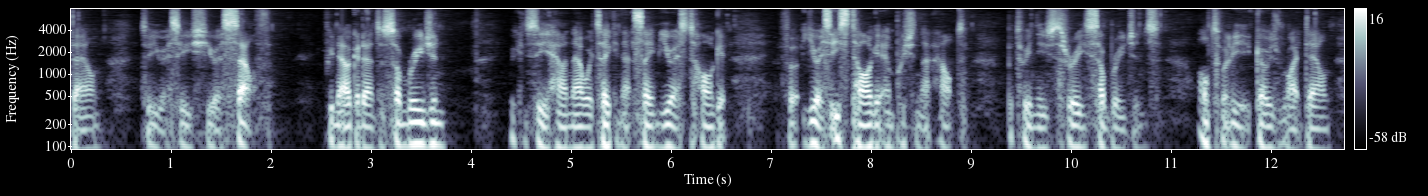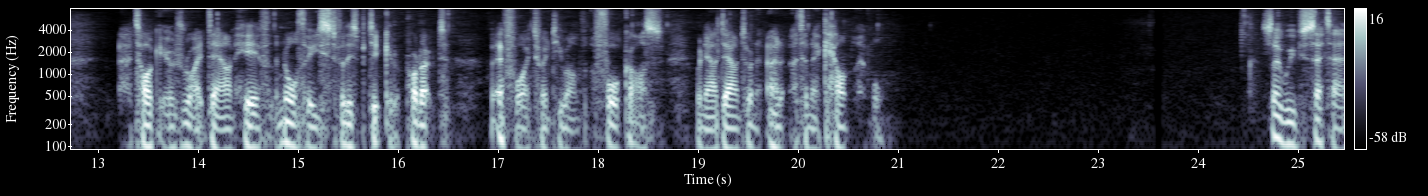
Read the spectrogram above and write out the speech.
down to US East, US South. If we now go down to sub-region, we can see how now we're taking that same US target for US East target and pushing that out between these three sub-regions. Ultimately, it goes right down, uh, target goes right down here for the Northeast for this particular product. For FY21 for the forecast, we're now down to an, at an account level. So we've set our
